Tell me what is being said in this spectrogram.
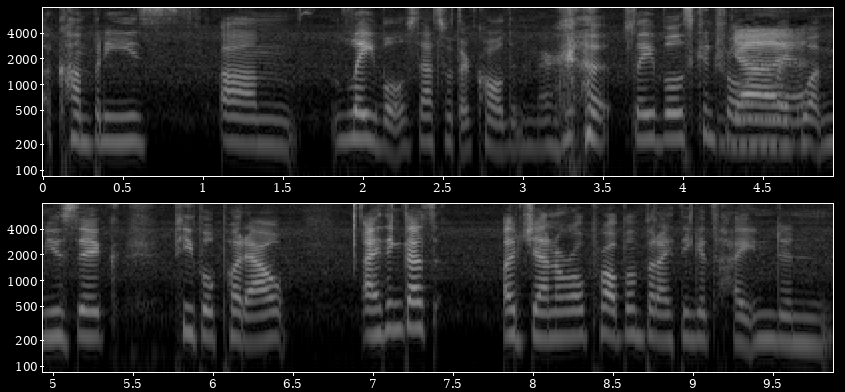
uh, companies um labels that's what they're called in america. Labels controlling Yeah, like yeah. what music people put out. I think that's a general problem but i think it's heightened in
